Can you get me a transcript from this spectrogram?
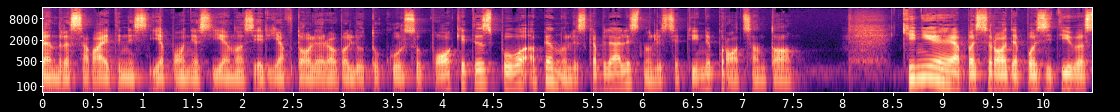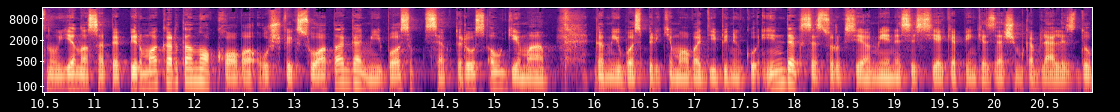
Bendras savaitinis Japonijos jenos ir JAV dolerio valiutų kursų pokytis buvo apie 0,07 procento. Kinijoje pasirodė pozityvios naujienos apie pirmą kartą nuo kovo užfiksuotą gamybos sektoriaus augimą. Gamybos pirkimo vadybininkų indeksas rugsėjo mėnesį siekia 50,2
